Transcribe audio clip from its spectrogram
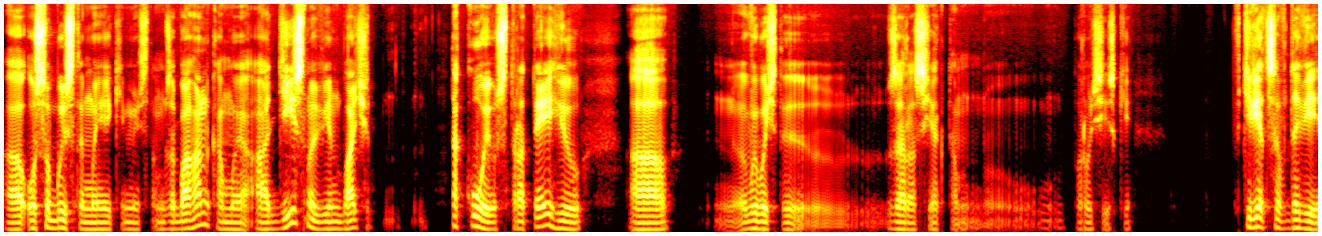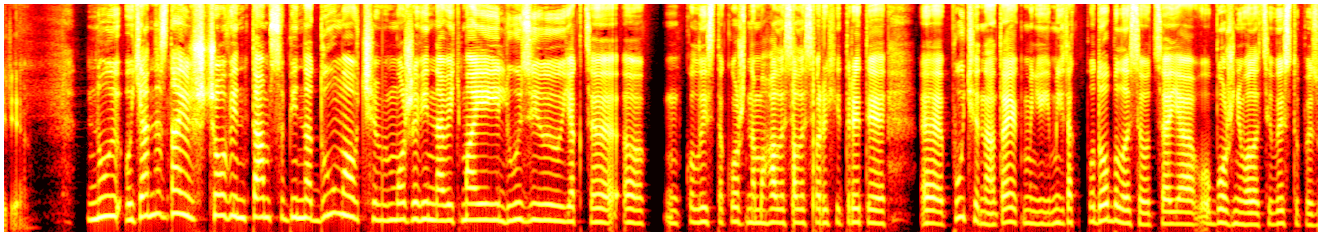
особистими якимись там забаганками, а дійсно він бачить такою стратегію. Вибачте, зараз як там ну, по-російськи втіреться в довір'я. Ну, я не знаю, що він там собі надумав, чи може він навіть має ілюзію, як це е, колись також намагалися перехитрити е, Путіна. Та як мені мені так подобалося, оце я обожнювала ці виступи з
